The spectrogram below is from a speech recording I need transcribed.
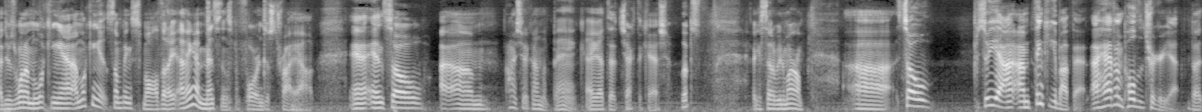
there's one I'm looking at. I'm looking at something small that I, I think I mentioned this before and just try out. And, and so um, oh, I should have gone to the bank. I got to check the cash. Whoops. I guess that'll be tomorrow. Uh, so so yeah, I, I'm thinking about that. I haven't pulled the trigger yet, but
